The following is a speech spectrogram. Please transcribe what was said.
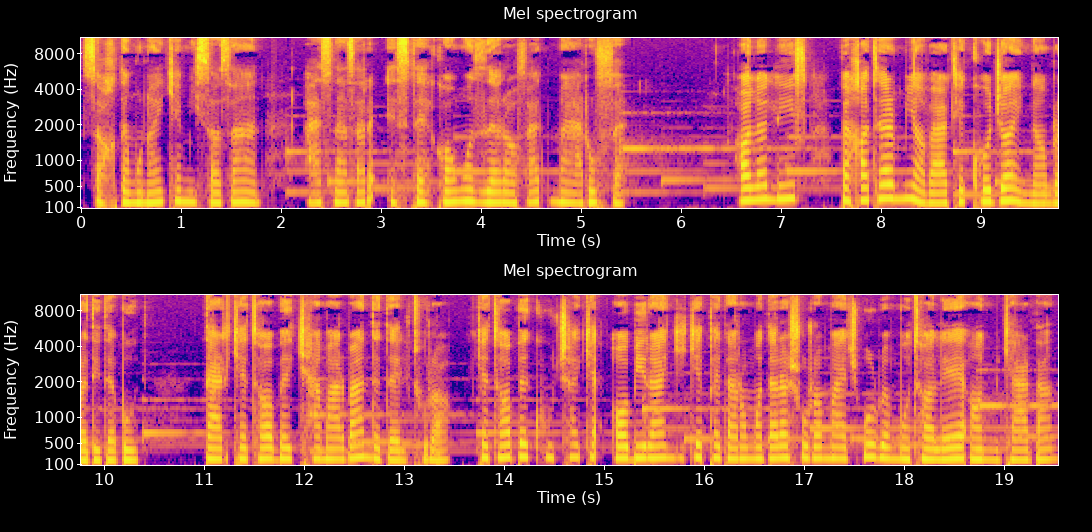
ساختمونایی که می‌سازن از نظر استحکام و ظرافت معروفه. حالا لیف به خاطر می آورد که کجا این نام را دیده بود. در کتاب کمربند دلتورا کتاب کوچک آبی رنگی که پدر و مادرش او را مجبور به مطالعه آن می کردند.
